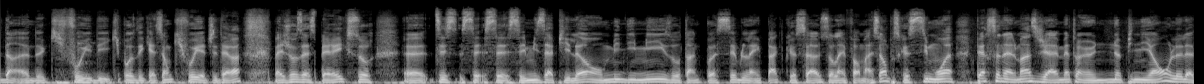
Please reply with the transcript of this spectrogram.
dans- de, qui fouille des qui pose des questions qui fouille etc ben j'ose espérer que sur euh, ces- mises à pied là on minimise autant que possible l'impact que ça a sur l'information. Parce que si moi personnellement si j'ai à mettre un- une opinion là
